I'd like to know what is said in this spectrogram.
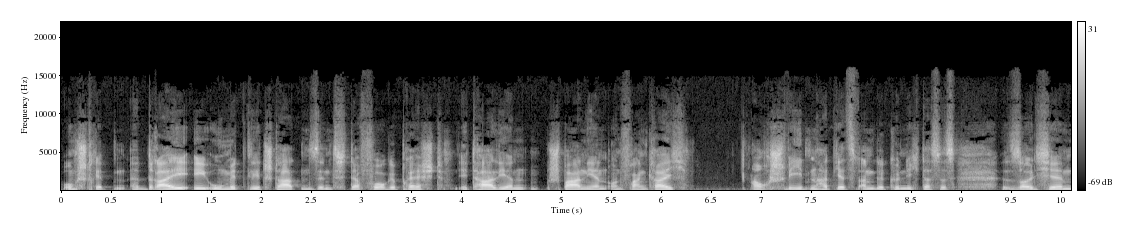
umstritten. Drei EU-Mitgliedstaaten sind davor geprescht. Italien, Spanien und Frankreich. Auch Schweden hat jetzt angekündigt, dass es solche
